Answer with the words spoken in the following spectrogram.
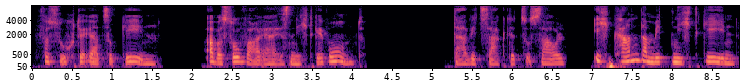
versuchte er zu gehen, aber so war er es nicht gewohnt. David sagte zu Saul, Ich kann damit nicht gehen,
